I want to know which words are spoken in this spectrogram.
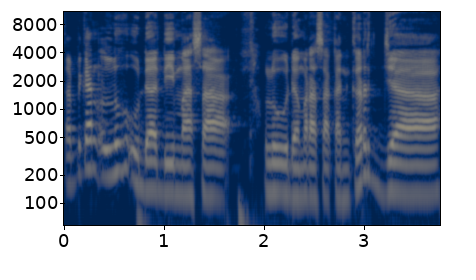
tapi kan lu udah di masa lu udah merasakan kerja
